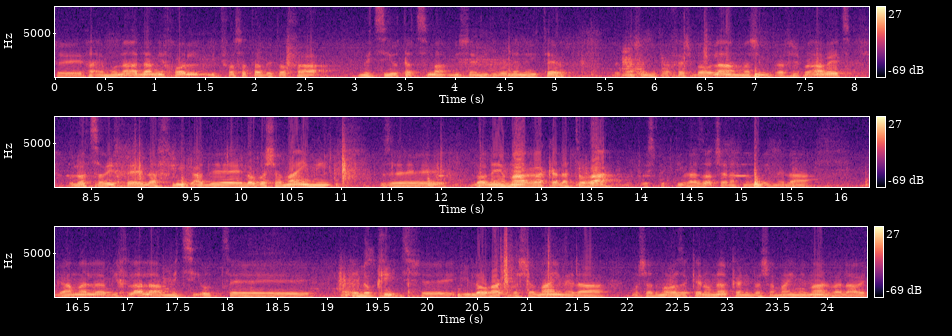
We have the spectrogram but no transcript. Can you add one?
שהאמונה, אדם יכול לתפוס אותה בתוך המציאות עצמה. מי שמתבונן היטב במה שמתרחש בעולם, מה שמתרחש בארץ, הוא לא צריך אה, להפליג עד אה, לא בשמיים זה לא נאמר רק על התורה, בפרספקטיבה הזאת שאנחנו אומרים, אלא גם על בכלל המציאות אה, האלוקית, שהיא לא רק בשמיים, אלא כמו שהאדמו"ר הזה כן אומר כאן, היא בשמיים ממעל ועל הארץ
